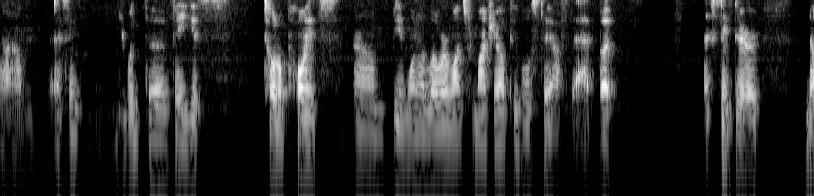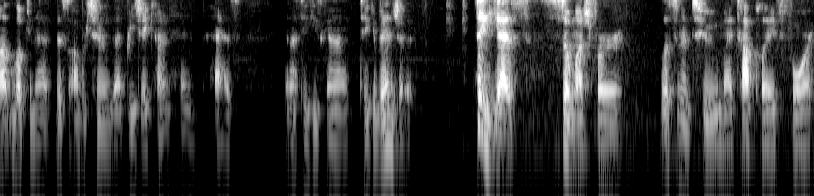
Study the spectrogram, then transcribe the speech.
Um, I think with the Vegas total points um, being one of the lower ones for Montreal, people will stay off that. But I think they're not looking at this opportunity that BJ Cunningham has, and I think he's going to take advantage of it. Thank you guys so much for listening to my top play for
